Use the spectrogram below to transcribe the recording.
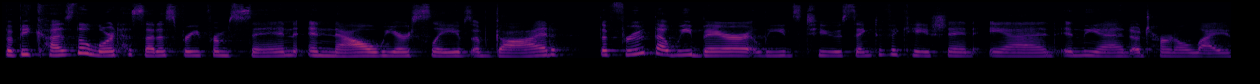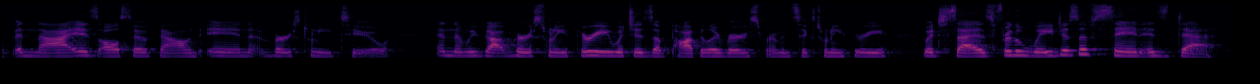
But because the Lord has set us free from sin and now we are slaves of God, the fruit that we bear leads to sanctification and, in the end, eternal life. And that is also found in verse 22. And then we've got verse 23, which is a popular verse, Romans 6:23, which says, "For the wages of sin is death,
